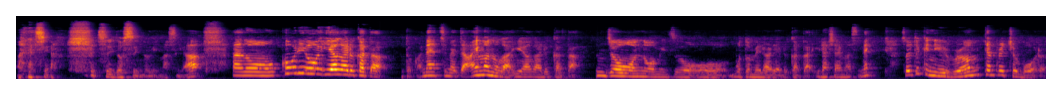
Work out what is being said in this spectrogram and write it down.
私は 水道水飲みますが、あの、氷を嫌がる方とかね、冷たいものが嫌がる方、常温のお水を求められる方いらっしゃいますね。そういう時に room temperature water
